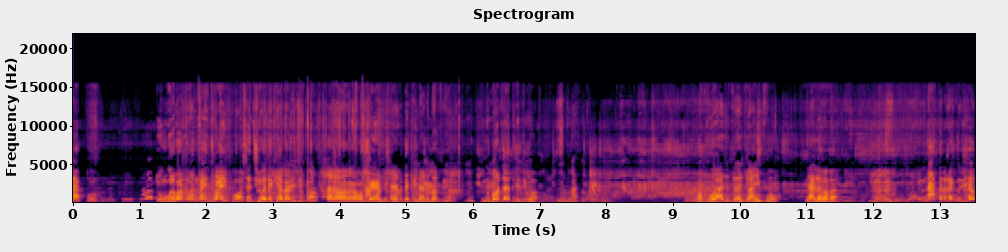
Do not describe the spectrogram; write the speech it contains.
ବାପ ଟୁଙ୍ଗୁର ବର୍ତ୍ତମାନ ପାଇଁ ଜ୍ୱାଇଁ ପୁଅ ସେ ଝିଅ ଦେଖେଇବାରେ ଯିବ ତାର ପ୍ୟାଣ୍ଟ ସାର୍ଟ ଦେଖି ଜାଣିପାରୁଛି କିନ୍ତୁ ବରଯାତ୍ରୀ ଯିବ ମୋ ପୁଅ ଆଜି ପୁରା ଜ୍ୱାଇଁ ପୁଅ ଜାଣିଲେ ବାବା ନାକରେ ରଖିଦେଉଛି ଆଉ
